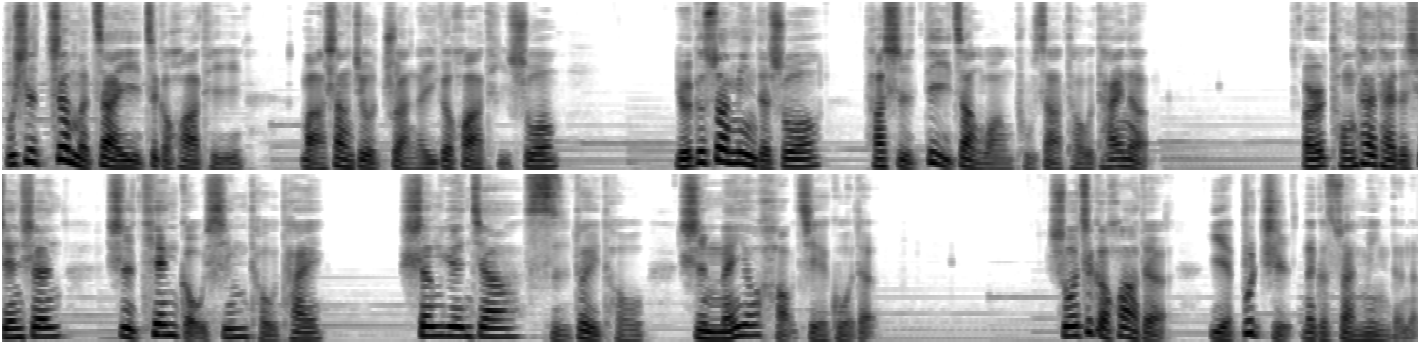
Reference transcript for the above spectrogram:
不是这么在意这个话题，马上就转了一个话题，说有一个算命的说他是地藏王菩萨投胎呢，而童太太的先生是天狗星投胎，生冤家死对头，是没有好结果的。说这个话的。也不止那个算命的呢。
